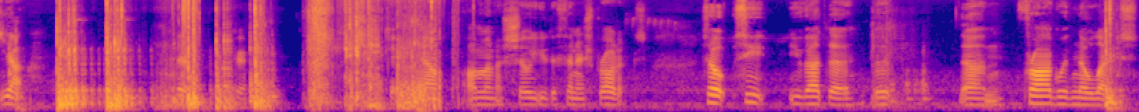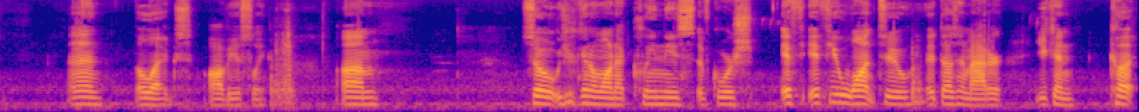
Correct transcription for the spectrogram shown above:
Yeah. There. Okay. Okay, now I'm gonna show you the finished products. So, see, you got the, the um, frog with no legs. And then the legs, obviously. Um, so you're gonna want to clean these, of course, if if you want to, it doesn't matter. You can cut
